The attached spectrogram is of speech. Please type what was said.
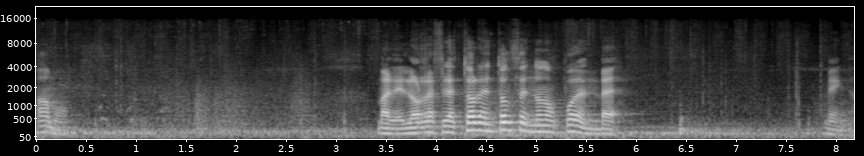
Vamos. Vale, los reflectores entonces no nos pueden ver. Venga.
